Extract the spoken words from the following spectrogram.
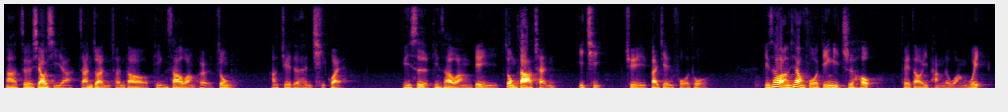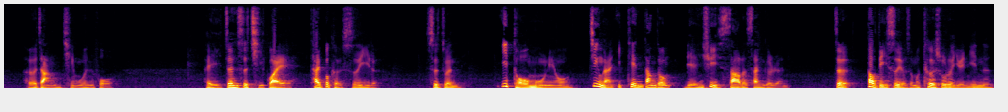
那这个消息呀，辗转传到平沙王耳中，啊，觉得很奇怪，于是平沙王便与众大臣一起去拜见佛陀。平沙王向佛顶礼之后，退到一旁的王位，合掌请问佛：“嘿，真是奇怪，太不可思议了！世尊，一头母牛竟然一天当中连续杀了三个人，这到底是有什么特殊的原因呢？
